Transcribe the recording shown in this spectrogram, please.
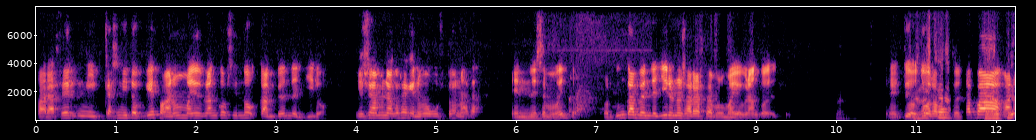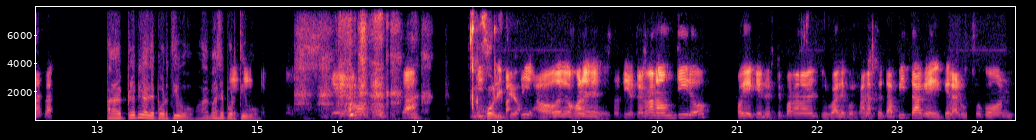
para hacer ni casi ni top 10 para ganar un maillot blanco siendo campeón del Giro. Y eso es a mí una cosa que no me gustó nada en ese momento. Porque un campeón del Giro no se arrastra por un maillot blanco del Tour. Bueno. Eh, tío, tú vas a etapa, para el ganas la... Para el premio al deportivo, además deportivo. Qué cojones es esto, tío. Te has ganado un Giro, oye, que no estoy para ganar el Tour, vale, pues ganas tu tapita, que, que la luchó con,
